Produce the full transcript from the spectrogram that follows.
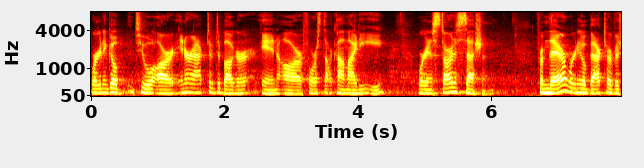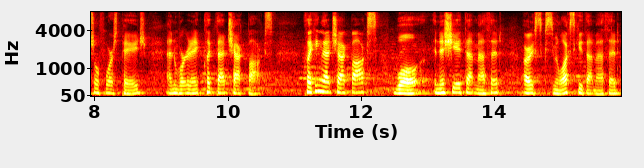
we're going to go to our interactive debugger in our Force.com IDE. We're going to start a session. From there, we're going to go back to our Visualforce page, and we're going to click that checkbox. Clicking that checkbox will initiate that method, or excuse me, will execute that method,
